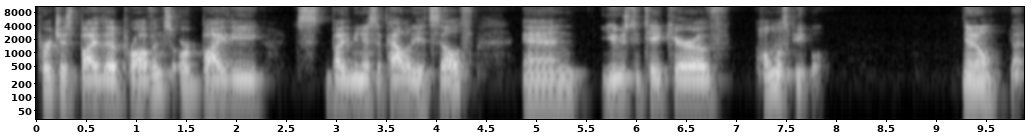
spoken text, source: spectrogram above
purchased by the province or by the by the municipality itself and used to take care of homeless people? You know, uh,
